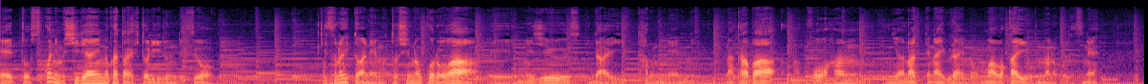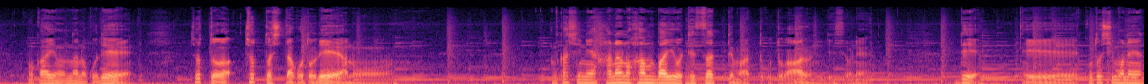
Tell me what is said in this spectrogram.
えーと、とそこにも知り合いの方が1人いるんですよ。その人はね、年の頃は、えー、20代、多分ね、半ば、後半にはなってないぐらいの、まあ、若い女の子ですね。若い女の子で、ちょっと、ちょっとしたことで、あの昔ね、花の販売を手伝ってもらったことがあるんですよね。で、えー、今年もね、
